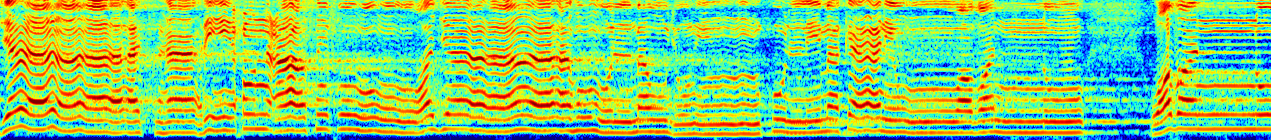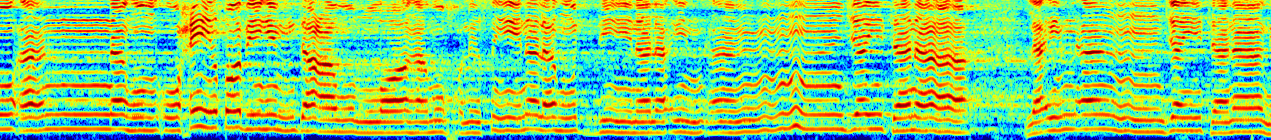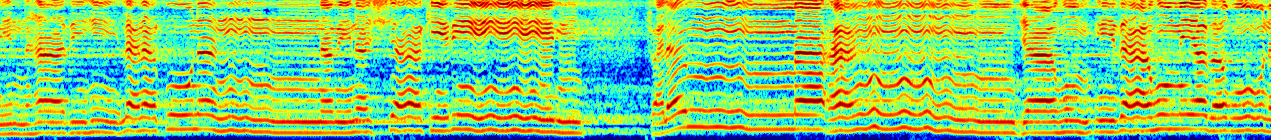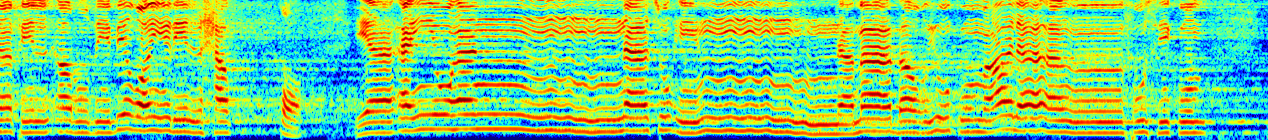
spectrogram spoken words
جاءتها ريح عاصف وجاءهم الموج من كل مكان وظنوا وظنوا أنهم أحيط بهم. دعوا الله مخلصين له الدين لئن أنجيتنا. لئن أنجيتنا من هذه لنكونن من الشاكرين. فلما أنجاهم إذا هم يبغون في الأرض بغير الحق يا أيها الناس إنما بغيكم على أنفسكم ۖ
